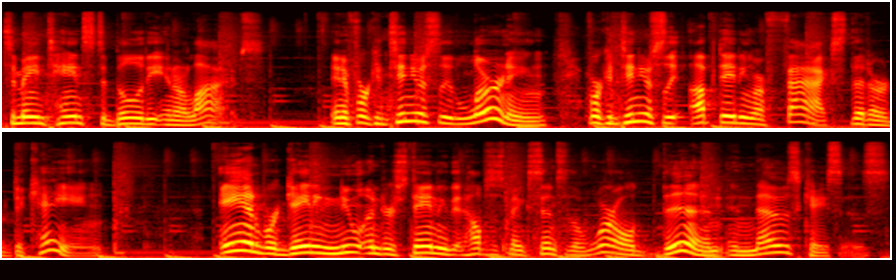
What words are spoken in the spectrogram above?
to maintain stability in our lives. And if we're continuously learning, if we're continuously updating our facts that are decaying, and we're gaining new understanding that helps us make sense of the world, then in those cases,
